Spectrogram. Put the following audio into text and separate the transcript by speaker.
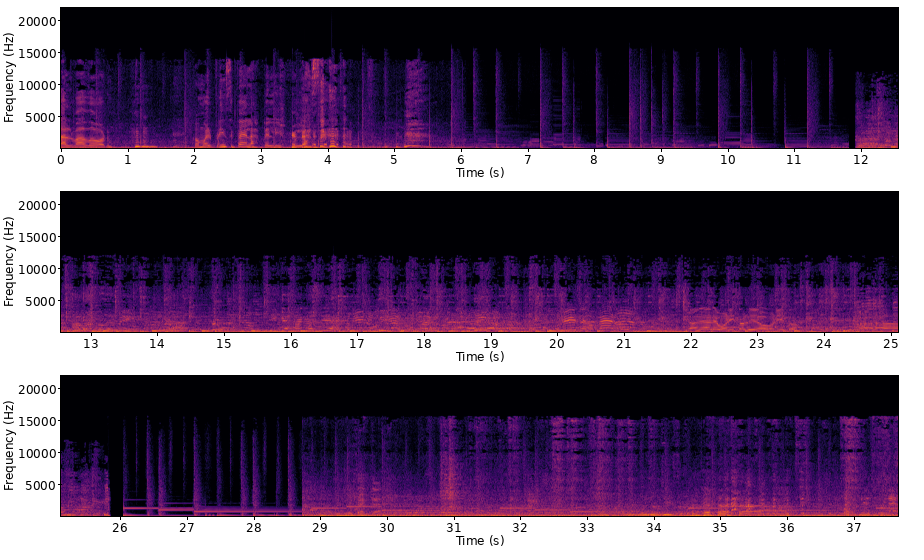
Speaker 1: Salvador, como el príncipe de las películas.
Speaker 2: difícil. Tá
